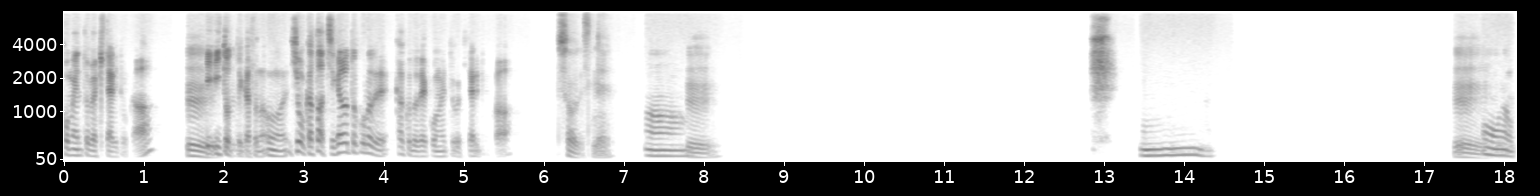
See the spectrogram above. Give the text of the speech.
コメントが来たりとか、うん。意図っていうかその、うん、評価とは違うところで、角度でコメントが来たりとか。そうですね。あーうん。うーん。うん。もう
